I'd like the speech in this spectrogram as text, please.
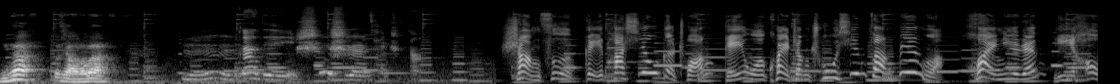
你看不响了吧？嗯，那得试试才知道。上次给他修个床，给我快整出心脏病了。坏女人，以后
